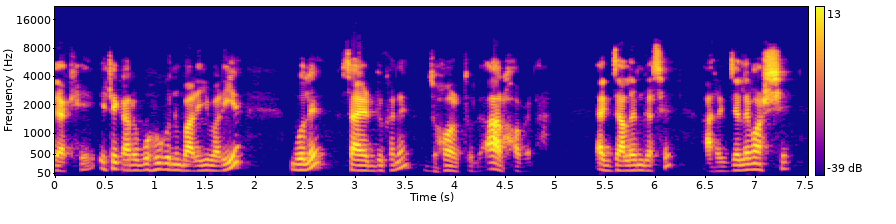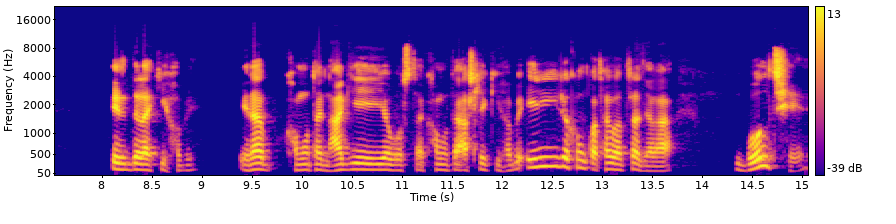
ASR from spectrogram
দেখে, এটাকে আরও বহুগুণ বাড়িয়ে বাড়িয়ে বলে চায়ের দোকানে ঝড় তুলে। আর হবে না। এক জালেম গেছে, আরেক জালেম আসছে। এর দ্বারা কী হবে? এরা ক্ষমতায় না গিয়ে এই অবস্থা, ক্ষমতায় আসলে কি হবে? এই রকম কথাবার্তা যারা বলছে,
